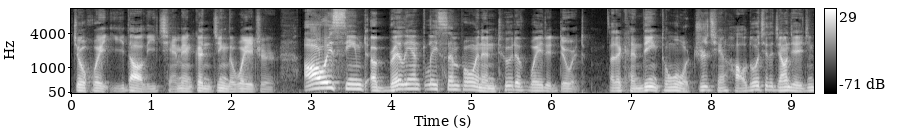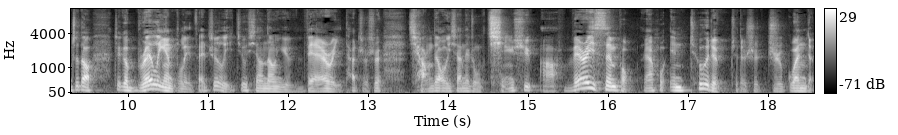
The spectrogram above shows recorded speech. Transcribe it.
就会移到离前面更近的位置。Always seemed a brilliantly simple and intuitive way to do it。大家肯定通过我之前好多期的讲解，已经知道这个 brilliantly 在这里就相当于 very，它只是强调一下那种情绪啊，very simple。然后 intuitive 指的是直观的。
